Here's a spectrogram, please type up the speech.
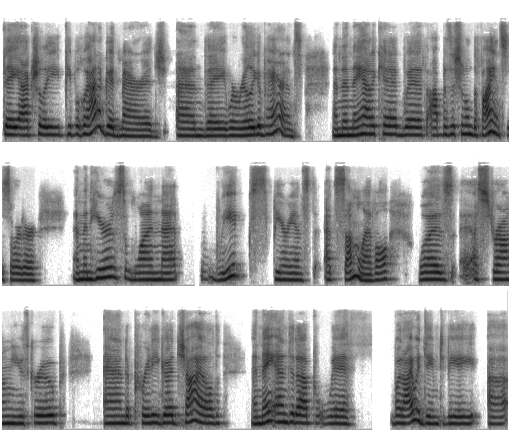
they actually, people who had a good marriage and they were really good parents and then they had a kid with oppositional defiance disorder. And then here's one that we experienced at some level was a strong youth group and a pretty good child. And they ended up with what I would deem to be a,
